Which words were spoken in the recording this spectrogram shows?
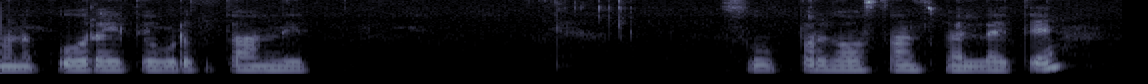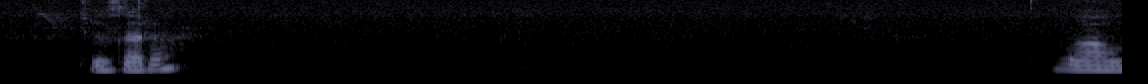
మన కూర అయితే ఉడుకుతుంది. సూపర్గా వస్తుంది స్మెల్ అయితే. చూసారా? Wow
